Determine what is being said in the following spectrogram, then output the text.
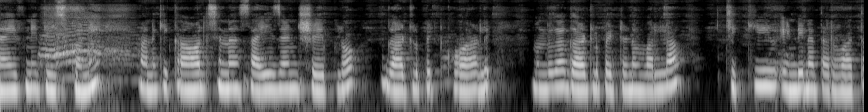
నైఫ్ని తీసుకొని మనకి కావాల్సిన సైజ్ అండ్ షేప్లో ఘాట్లు పెట్టుకోవాలి. ముందుగా ఘాట్లు పెట్టడం వల్ల చిక్కీ ఎండిన తర్వాత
